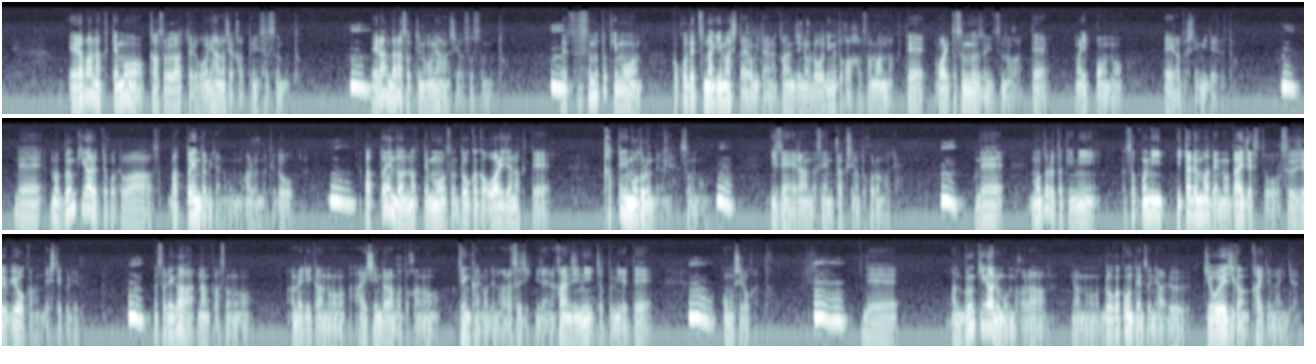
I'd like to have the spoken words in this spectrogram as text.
選ばなくてもカーソルが合ってる方に話が勝手に進むと。うん。選んだらそっちの方に話が進むと。うん。で進む時もここでつなぎましたよみたいな感じのローディングとかは挟まんなくて割とスムーズにつながって、まあ、一本の映画として見れると。うん。で、まあ、分岐があるってことはバッドエンドみたいなものもあるんだけどうん。バッドエンドになってもその動画が終わりじゃなくて勝手に戻るんだよねそのうん以前選んだ選択肢のところまで。うん。で戻る時にそこに至るまでのダイジェストを数十秒間でしてくれる。うん。それがなんかそのアメリカの配信ドラマとかの前回までのあらすじみたいな感じにちょっと見えてうん。面白かった。うんうん。であの分岐があるもんだからあの動画コンテンツにある上映時間が書いてないんだよね。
